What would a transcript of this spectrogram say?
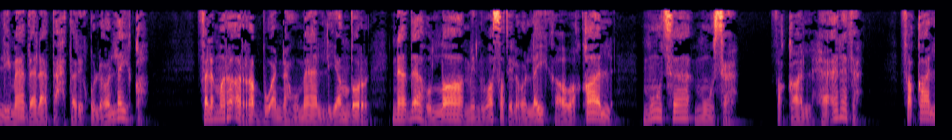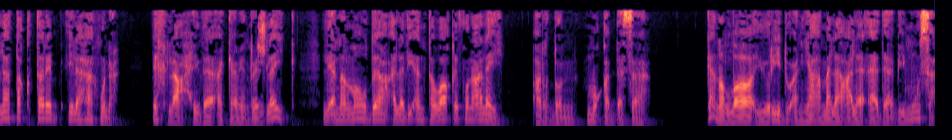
لماذا لا تحترق العليقة؟ فلما رأى الرب أنه مال لينظر ناداه الله من وسط العليقة وقال موسى موسى. فقال ها أنا ذا. فقال لا تقترب إلى ها هنا اخلع حذاءك من رجليك لأن الموضع الذي أنت واقف عليه أرض مقدسة. كان الله يريد أن يعمل على آداب موسى.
